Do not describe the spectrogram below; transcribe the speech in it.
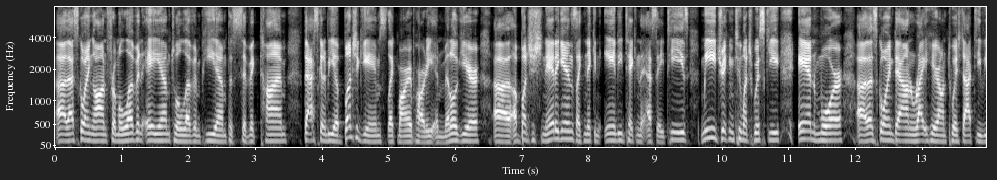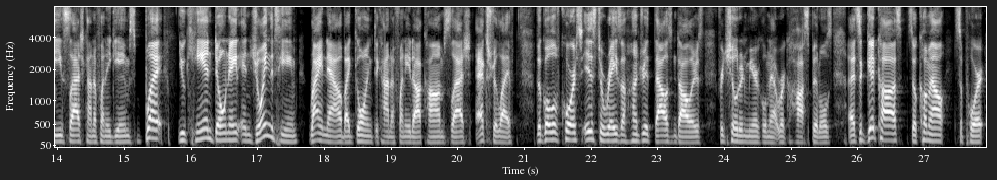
Uh, that's going on from 11 a.m. to 11 p.m. Pacific time. That's going to be a bunch of games like Mario Party and Metal Gear, uh, a bunch of shenanigans like Nick and Andy taking the SATs, me drinking too much whiskey, and more. Uh, that's going down right here on twitch.tv slash kind of funny games. But you can donate and join the team right now by going to kindoffunny.com slash extra life. The goal, of course, is to raise $100,000 for Children Miracle Network hospitals. Uh, it's a good cause, so come out, support,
